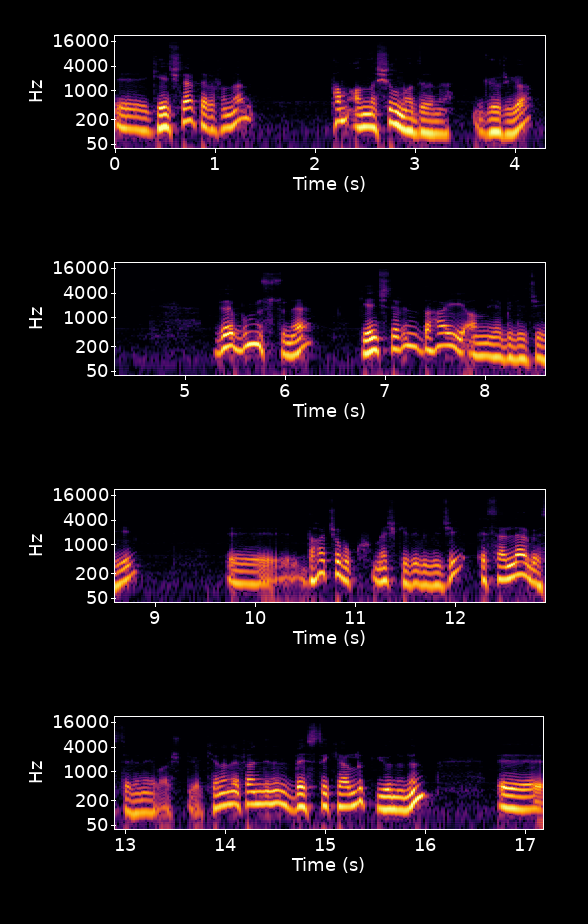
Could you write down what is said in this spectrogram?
e, gençler tarafından tam anlaşılmadığını görüyor. Ve bunun üstüne gençlerin daha iyi anlayabileceği, e, daha çabuk meşk edebileceği eserler bestelemeye başlıyor. Kenan Efendi'nin bestekarlık yönünün e,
